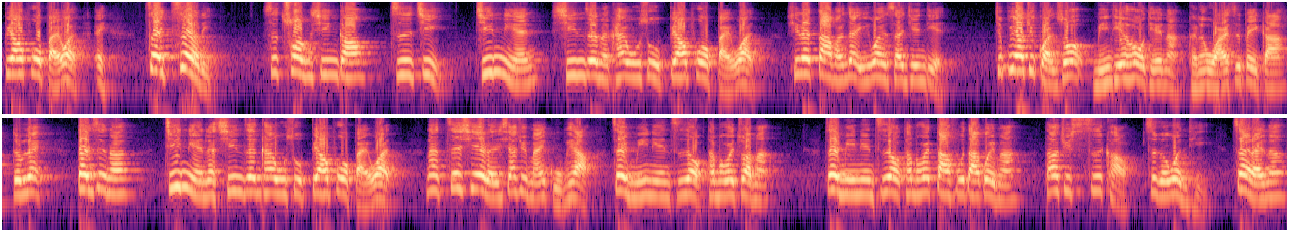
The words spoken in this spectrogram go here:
飙破百万，哎，在这里是创新高之际，今年新增的开户数飙破百万。现在大盘在一万三千点，就不要去管说明天后天呐，可能我还是被嘎，对不对？但是呢，今年的新增开户数飙破百万，那这些人下去买股票，在明年之后他们会赚吗？在明年之后他们会大富大贵吗？他要去思考这个问题。再来呢，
